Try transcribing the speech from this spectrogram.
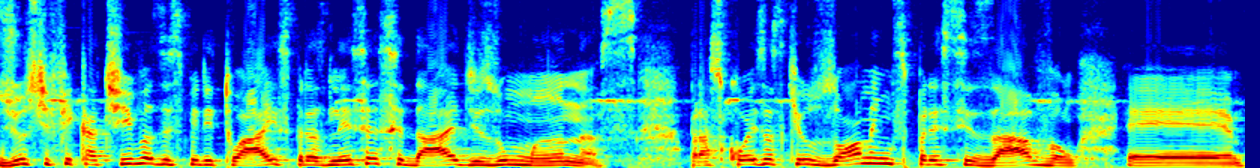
justificativas espirituais para as necessidades humanas, para as coisas que os homens precisavam. É,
